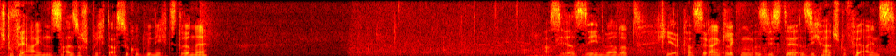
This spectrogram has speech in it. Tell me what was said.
Stufe 1, also sprich da ist so gut wie nichts drinne. Was ihr sehen werdet. Hier kannst du reinklicken, siehst du Sicherheitsstufe 1.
